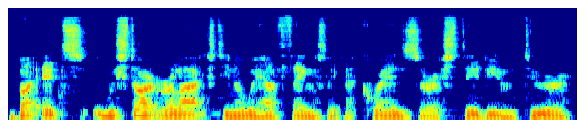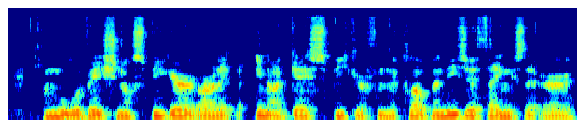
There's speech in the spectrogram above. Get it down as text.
But it's we start relaxed, you know, we have things like a quiz or a stadium tour, a motivational speaker or like you know, a guest speaker from the club. And these are things that are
